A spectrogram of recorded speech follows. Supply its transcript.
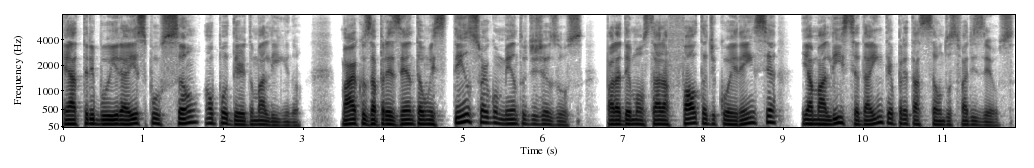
é atribuir a expulsão ao poder do maligno. Marcos apresenta um extenso argumento de Jesus para demonstrar a falta de coerência e a malícia da interpretação dos fariseus.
